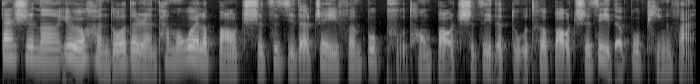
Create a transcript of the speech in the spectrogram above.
但是呢，又有很多的人，他们为了保持自己的这一份不普通，保持自己的独特，保持自己的不平凡，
